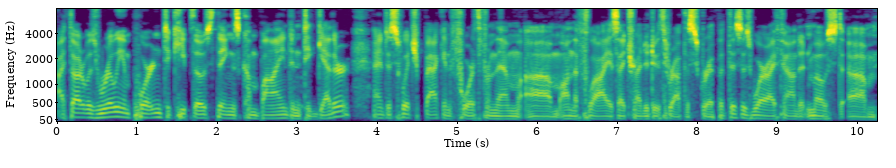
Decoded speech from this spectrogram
I thought it was really important to keep those things combined and together and to switch back and forth from them um, on the fly as I tried to do throughout the script. But this is where I found it most um,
